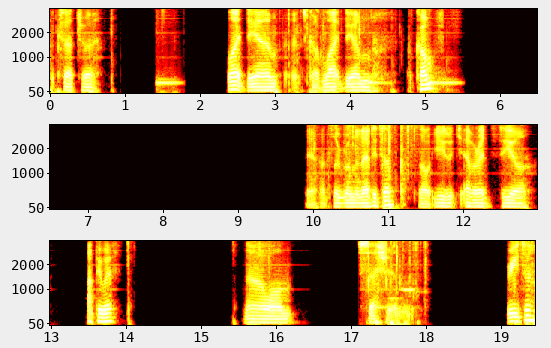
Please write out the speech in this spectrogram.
etc. LightDM, it's called lightdm.conf. Yeah, that's run an editor. So use whichever editor you're happy with. Now on session greeter.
